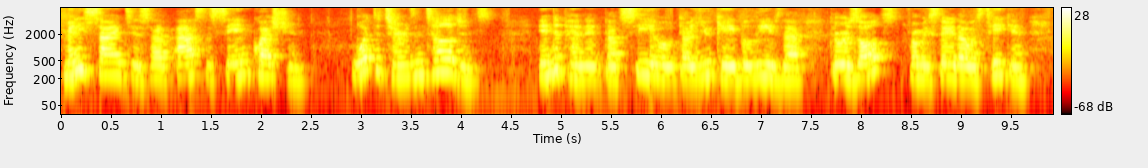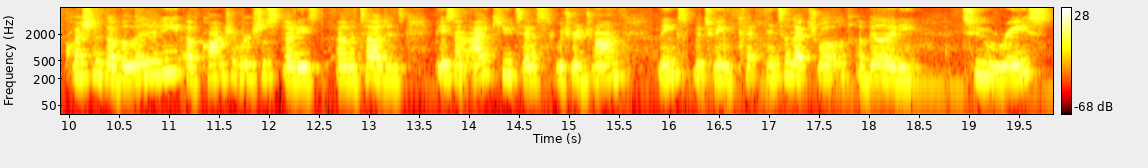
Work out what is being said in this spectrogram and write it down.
Many scientists have asked the same question what determines intelligence? Independent.co.uk believes that the results from a study that was taken questions the validity of controversial studies of intelligence based on IQ tests which were drawn links between intellectual ability to race,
